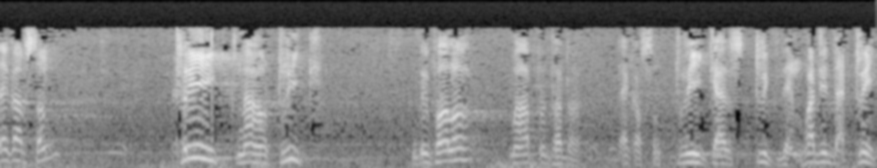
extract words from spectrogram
take up some trick now, trick. Do you follow? Mahaprabhu take up some trick as trick them. What is that trick?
